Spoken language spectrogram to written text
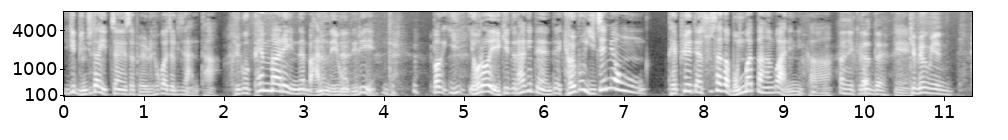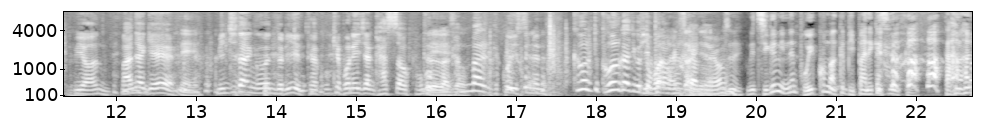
이게 민주당 입장에서 별로 효과적이진 않다. 그리고 팻말에 있는 많은 내용들이 네. 막 여러 얘기들 하게 되는데 결국 이재명 대표에 대한 수사가 못마땅한 거 아닙니까? 아니 그런데 그러니까, 네. 김병민 위원 만약에 네. 민주당 의원들이 국회 본회의장 갔어 보고 한말 듣고 있으면 그걸 또 그걸 가지고 또 뭐라고 할거 아니에요? 지금 있는 보이콧만큼 비판했겠습니까? 다만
